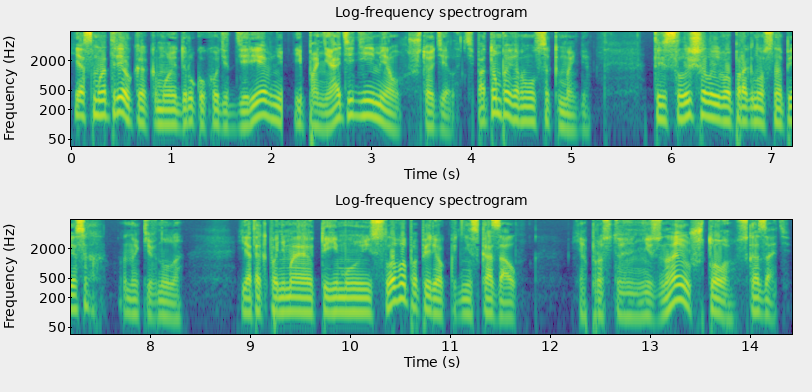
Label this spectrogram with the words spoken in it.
Я смотрел, как мой друг уходит в деревню, и понятия не имел, что делать. Потом повернулся к Мэгги. «Ты слышала его прогноз на Песах?» Она кивнула. «Я так понимаю, ты ему и слова поперек не сказал?» «Я просто не знаю, что сказать».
